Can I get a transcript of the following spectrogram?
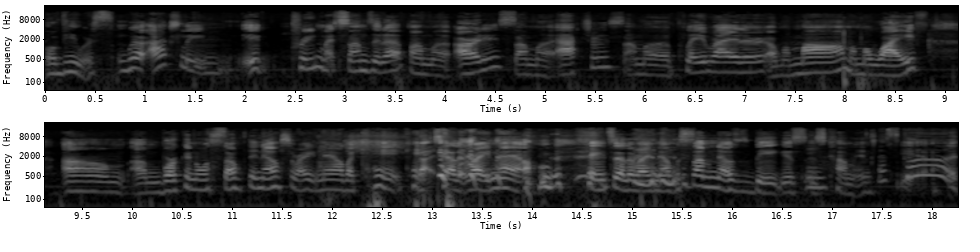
or viewers. Well, actually, it pretty much sums it up. I'm an artist, I'm an actress, I'm a playwright, I'm a mom, I'm a wife. Um, I'm working on something else right now, but can't can't tell it right now. can't tell it right now, but something else big is, is mm. coming. That's yeah. good.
